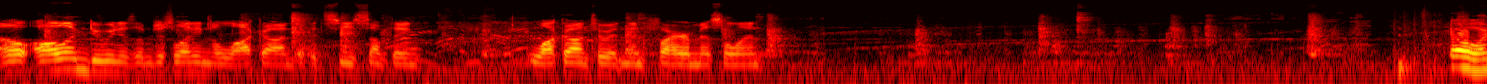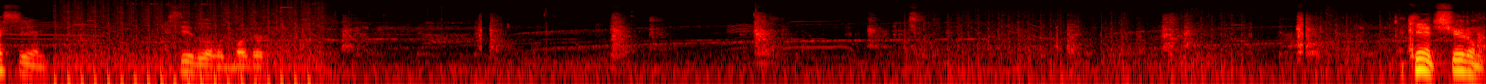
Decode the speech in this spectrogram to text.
All, all I'm doing is I'm just letting the lock on. If it sees something, lock onto it and then fire a missile in. Oh, I see him. I see the little bugger. I can't shoot him.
